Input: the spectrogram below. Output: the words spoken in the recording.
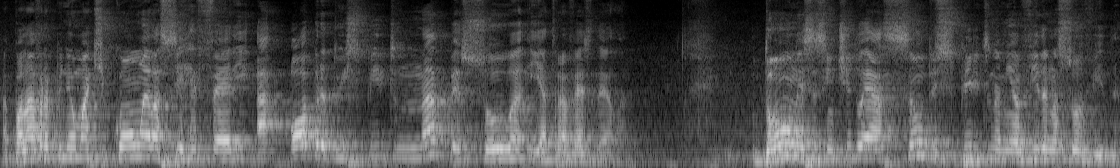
A palavra pneumaticon, ela se refere à obra do Espírito na pessoa e através dela. O dom, nesse sentido, é a ação do Espírito na minha vida, na sua vida.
